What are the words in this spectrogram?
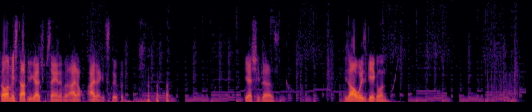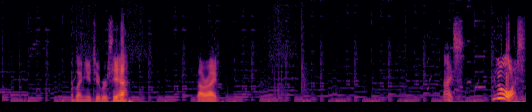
Don't let me stop you guys from saying it, but I don't. I think it's stupid. yes, she does. She's always giggling. I blame YouTubers. Yeah. All right. Nice. Nice.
